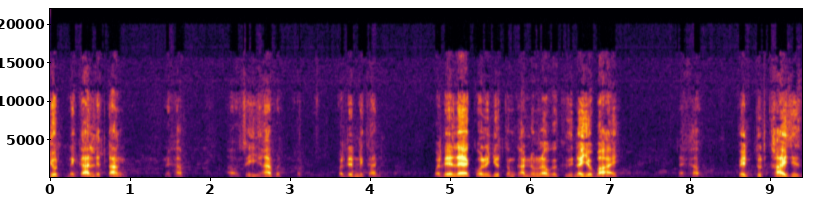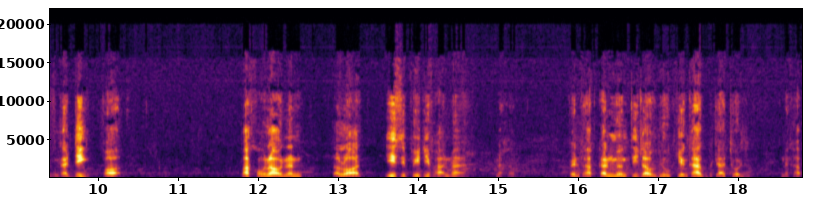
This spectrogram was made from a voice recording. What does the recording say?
ยุทธ์ในการเลือกตั้งนะครับเอาสี่ห้าประเด็นด้วยกัน ประเด็นแรกกลยุทธ์สำคัญของเราก็คือนโยบายนะครับเป็นจุดขายที่สำคัญยิ่ง เพราะพรรคของเรานั้นตลอด 20 ปีที่ผ่านมานะครับ เป็นพรรคการเมืองที่เราอยู่เคียงข้างประชาชนนะครับ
